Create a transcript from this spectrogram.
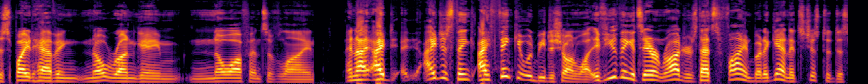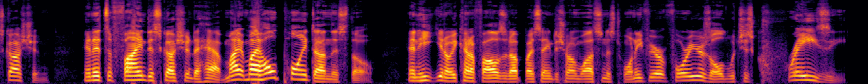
despite having no run game, no offensive line. And I, I, I just think I think it would be Deshaun Watson. If you think it's Aaron Rodgers, that's fine. But again, it's just a discussion and it's a fine discussion to have. My my whole point on this though, and he you know he kind of follows it up by saying Deshaun Watson is 24 years old, which is crazy.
